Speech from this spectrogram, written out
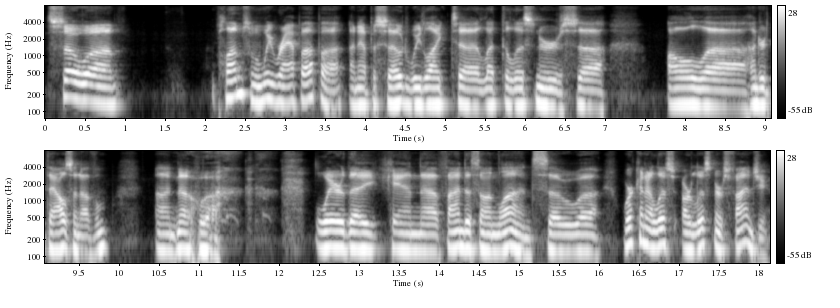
So uh, Plums, when we wrap up uh, an episode, we like to let the listeners, uh, all uh, 100,000 of them, uh, know uh, where they can uh, find us online. So, where can our, list- our listeners find you?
